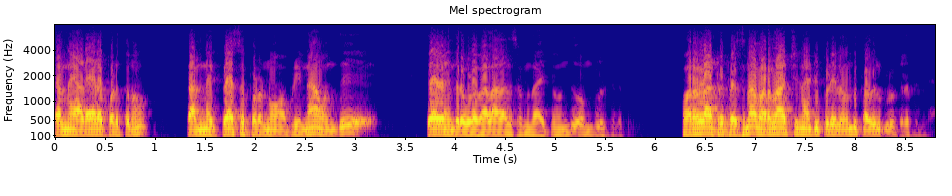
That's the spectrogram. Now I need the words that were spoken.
தன்னை அடையாளப்படுத்தணும் தன்னை பேசப்படணும் அப்படின்னா வந்து தேவேந்திர குல வேளாளர் சமுதாயத்தை வந்து வம்புழுக்கிறது. வரலாற்றை பேசுனா வரலாற்றின் அடிப்படையில் வந்து பதில் கொடுக்கறது இல்லை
